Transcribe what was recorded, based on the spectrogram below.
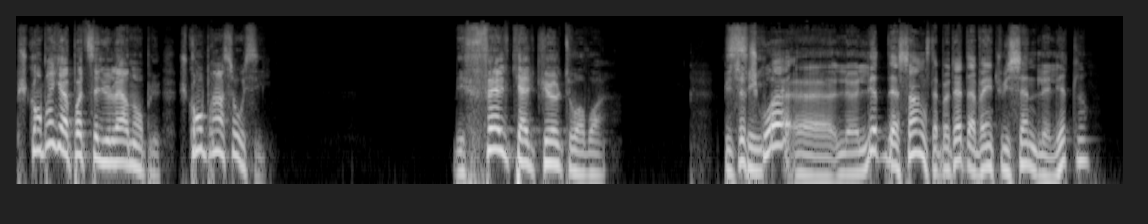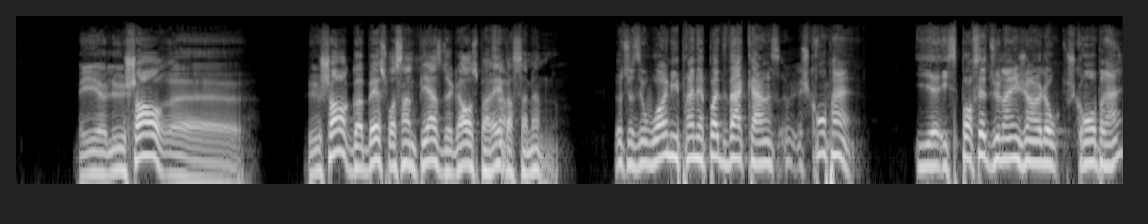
Puis je comprends qu'il n'y a pas de cellulaire non plus. Je comprends ça aussi. Mais fais le calcul, tu vas voir. Puis sais-tu C'est- quoi? Euh, le litre d'essence, c'était peut-être à 28 cents le litre. là. Mais euh, le char, euh, le char gobait 60 pièces de gaz pareil par semaine. Là, tu vas dire, ouais, mais il prenait pas de vacances. Je comprends. Il, il se passait du linge un à l'autre. Je comprends.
